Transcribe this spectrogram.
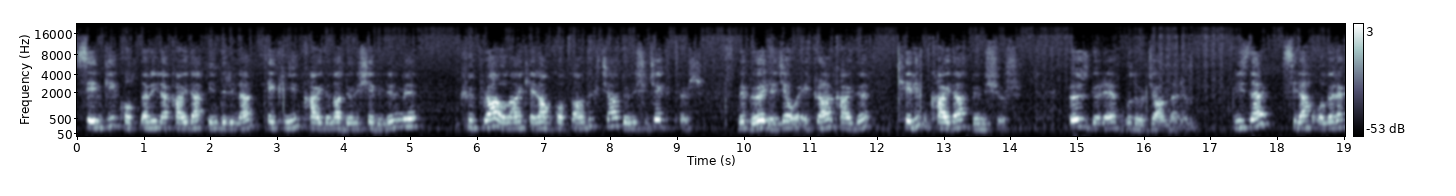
sevgi kodlarıyla kayda indirilen tekniğin kaydına dönüşebilir mi? Kübra olan kelam kodlandıkça dönüşecektir. Ve böylece o ekran kaydı kerim kayda dönüşür. Öz görev budur canlarım. Bizler silah olarak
